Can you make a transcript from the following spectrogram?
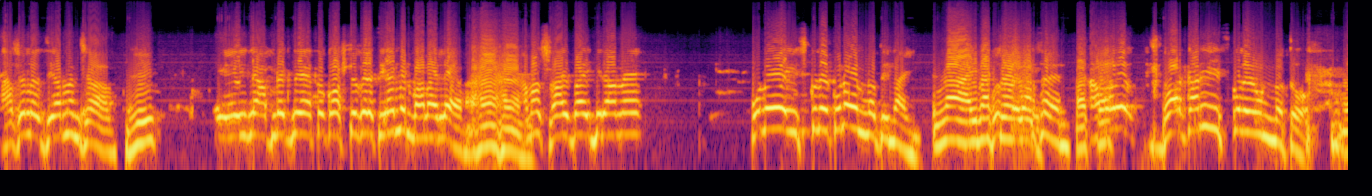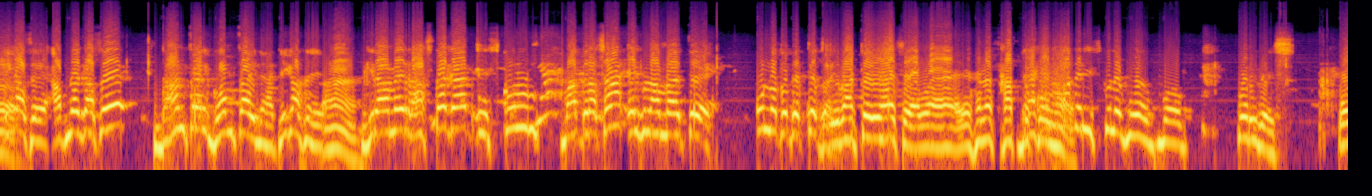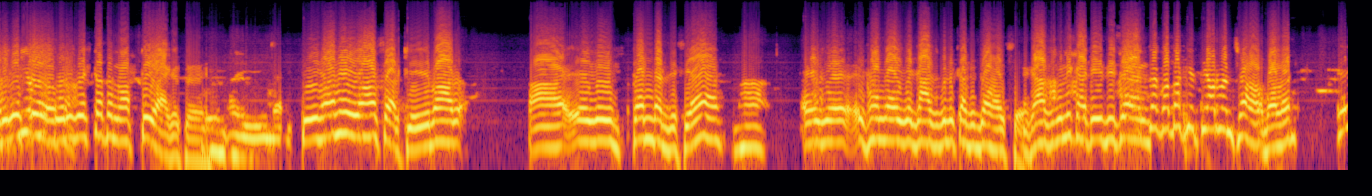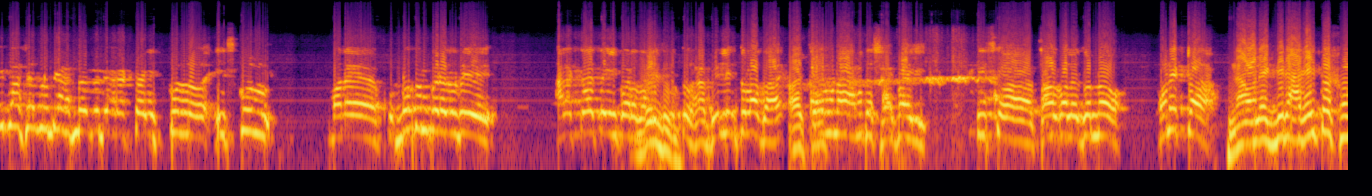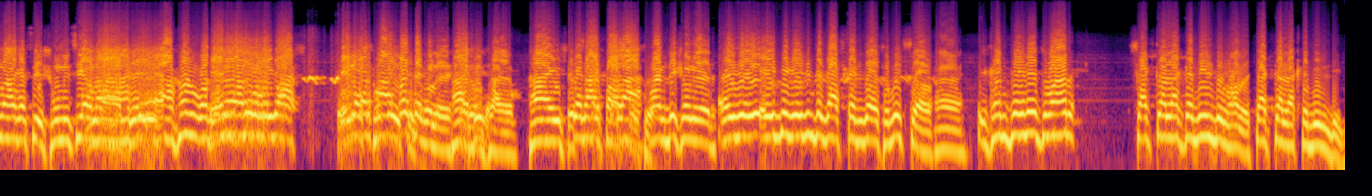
আসলে চেয়ারম্যান সাহেব এই যে আপনাকে যে এত কষ্ট করে চেয়ারম্যান বানাইলাম হ্যাঁ হ্যাঁ। আমার সাহেব ভাই গ্রামে কোনো স্কুলে কোনো উন্নতি নাই। না আচ্ছা। দরকারি স্কুলের উন্নত। ঠিক আছে আপনার কাছে ধান চাই গম চাই না ঠিক আছে? হ্যাঁ। গ্রামের রাস্তাঘাট স্কুল মাদ্রাসা এগুলো আমরা হচ্ছে উন্নত দেখতে চাই। এবার তো এখানে ছাত্র কম আমাদের স্কুলে পরিবেশ। পরিবেশ পরিবেশটা তো নষ্টই হয়ে গেছে। এখানে আছে আর কি এবার এই যে দিছি হ্যাঁ? হ্যাঁ। এই যে এখানে এই যে গাছগুলি কাটিয়ে দেওয়া হয়েছে। গাছগুলি কাটিয়ে দিয়েছেন। একটা কথা কি চেয়ারম্যান সাহেব? বলেন। এই পাশে যদি আপনার যদি আরেকটা স্কুল স্কুল মানে নতুন করে যদি আরেকটা হয়তো ই করা যায় হ্যাঁ বিল্ডিং তোলা যায় আচ্ছা। তাহলে মনে হয় আমাদের সাইফাই চালবালের জন্য অনেকটা। না অনেকদিন আগেই তো শোনা গেছে শুনেছি আমরা। এখন থেকে তোমার চারটা লাখটা বিল্ডিং হবে চারটা লাখটা বিল্ডিং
